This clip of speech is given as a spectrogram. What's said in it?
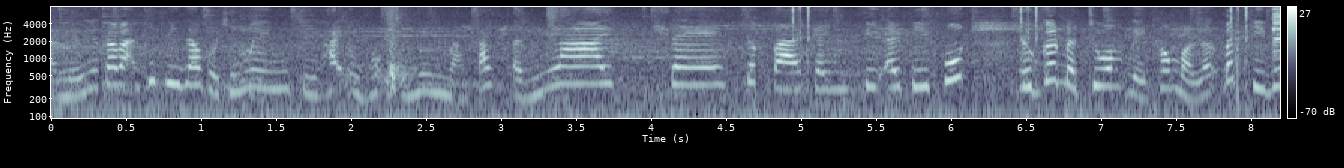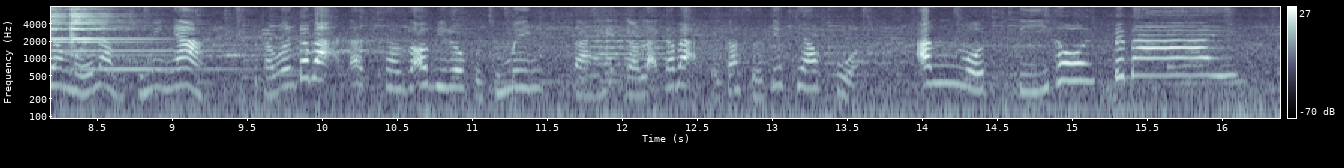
à, nếu như các bạn thích video của chúng mình thì hãy ủng hộ chúng mình bằng cách ấn like, share, subscribe kênh PAP Food. Đừng quên bật chuông để không bỏ lỡ bất kỳ video mới nào của chúng mình nha. Cảm ơn các bạn đã theo dõi video của chúng mình và hẹn gặp lại các bạn ở các số tiếp theo của Ăn một tí thôi. Bye bye!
